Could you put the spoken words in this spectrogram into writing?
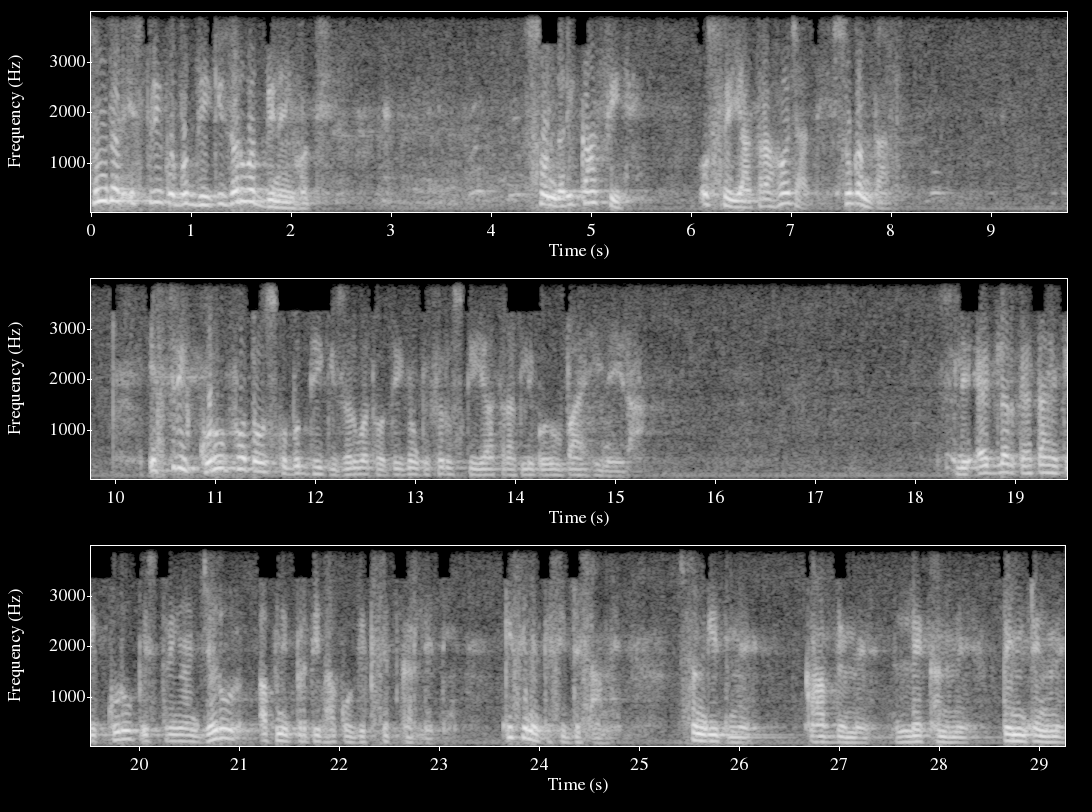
सुंदर स्त्री को बुद्धि की ज़रूरत भी नहीं होती। सौंदर्य काफ़ी है, उससे यात्रा हो जाती है, सुगमता से स्त्री कुरूप हो तो उसको बुद्धि की ज़रूरत होती क्योंकि फिर उसकी यात्रा के लिए कोई उपाय ही नहीं रहा। इसलिए एडलर कहता है कि कुरूप स्त्रियाँ ज़रूर अपनी प्रतिभा को विकसित कर लेती किसी न किसी दिशा में। संगीत में, काव्य में, लेखन में, पेंटिंग में,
